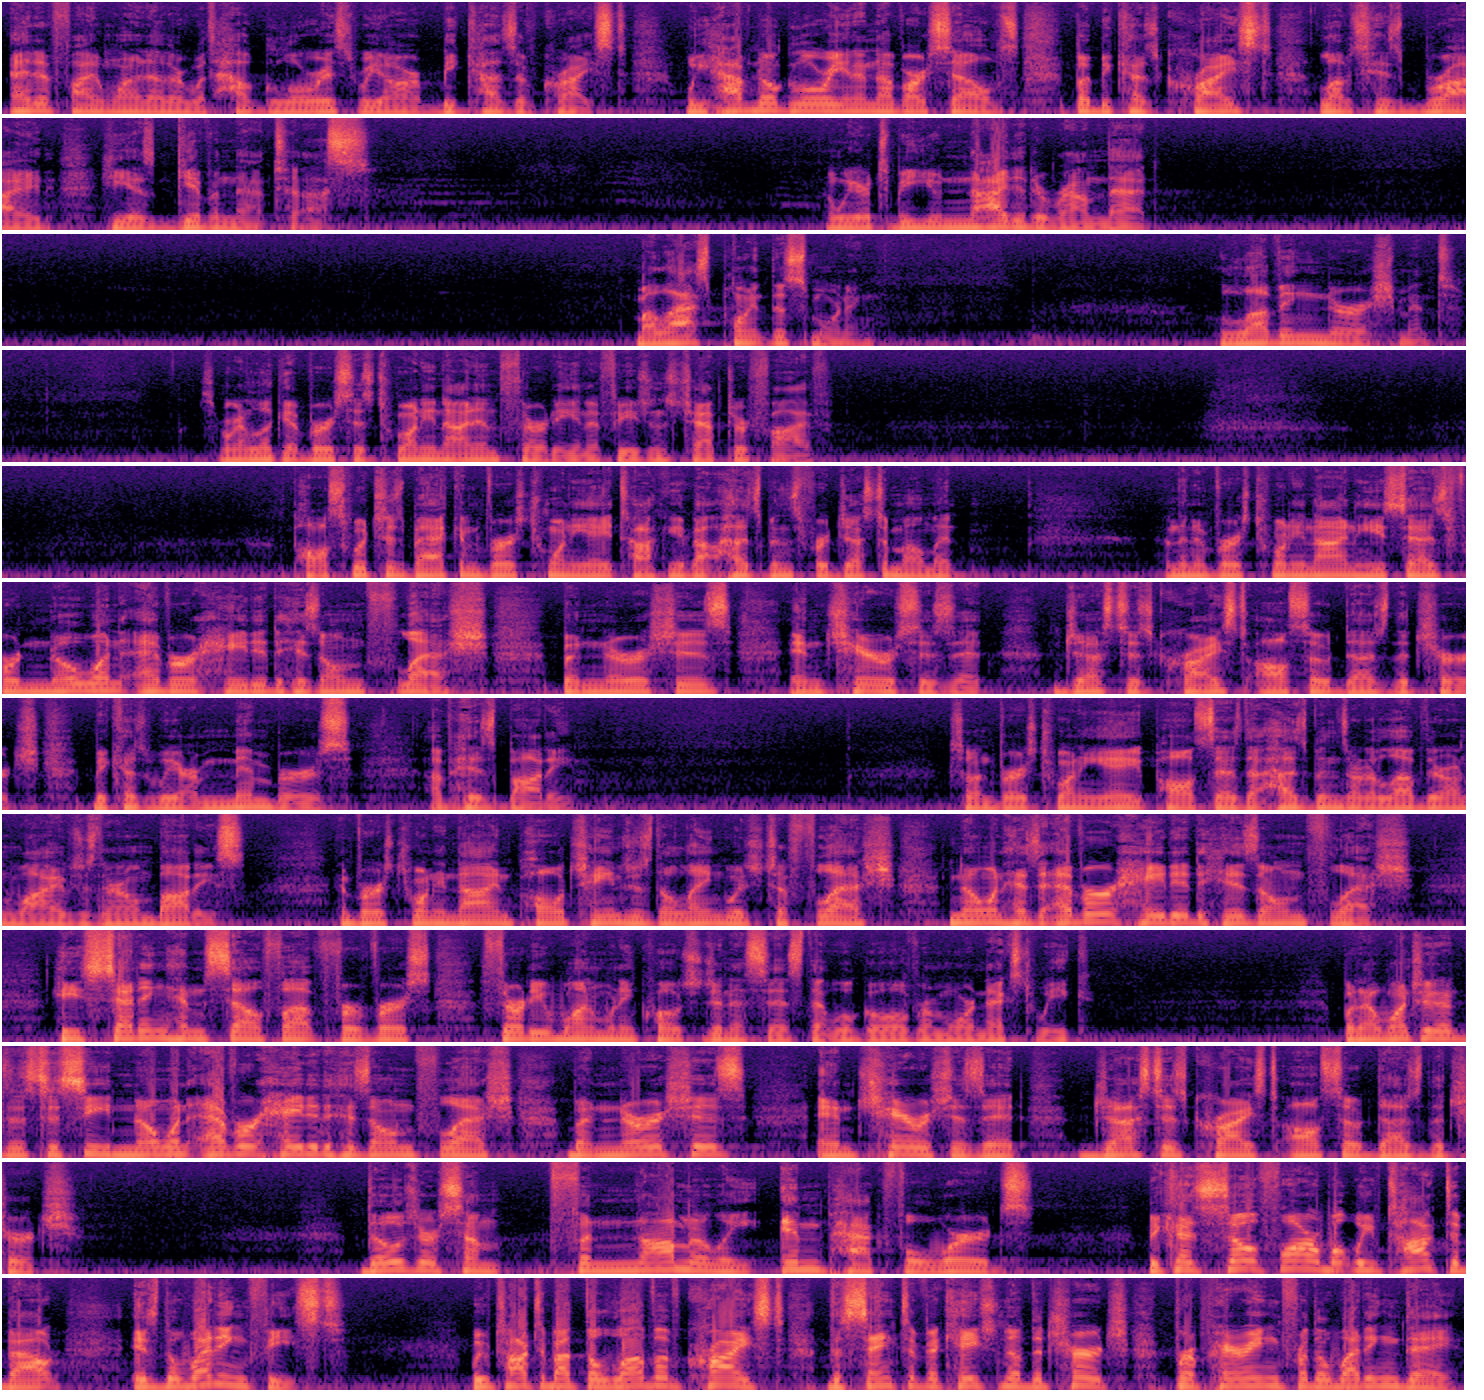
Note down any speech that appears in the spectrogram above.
edify one another with how glorious we are because of Christ. We have no glory in and of ourselves, but because Christ loves his bride, he has given that to us. And we are to be united around that. My last point this morning loving nourishment. So we're going to look at verses 29 and 30 in Ephesians chapter 5. Paul switches back in verse 28, talking about husbands for just a moment. And then in verse 29, he says, For no one ever hated his own flesh, but nourishes and cherishes it, just as Christ also does the church, because we are members of his body. So in verse 28, Paul says that husbands are to love their own wives as their own bodies. In verse 29, Paul changes the language to flesh. No one has ever hated his own flesh He's setting himself up for verse 31 when he quotes Genesis, that we'll go over more next week. But I want you to, to see no one ever hated his own flesh, but nourishes and cherishes it, just as Christ also does the church. Those are some phenomenally impactful words. Because so far, what we've talked about is the wedding feast. We've talked about the love of Christ, the sanctification of the church, preparing for the wedding day.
